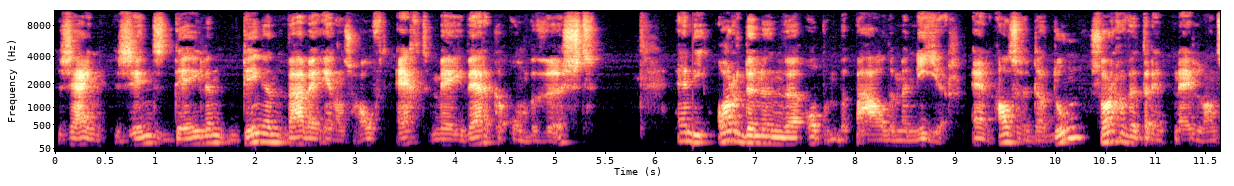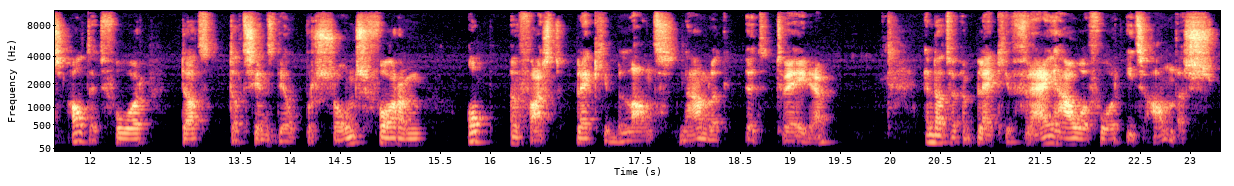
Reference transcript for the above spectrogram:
zijn zinsdelen dingen waar wij in ons hoofd echt mee werken onbewust. En die ordenen we op een bepaalde manier. En als we dat doen, zorgen we er in het Nederlands altijd voor dat dat zinsdeel persoonsvorm op een vast plekje belandt, namelijk het tweede. En dat we een plekje vrij houden voor iets anders.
